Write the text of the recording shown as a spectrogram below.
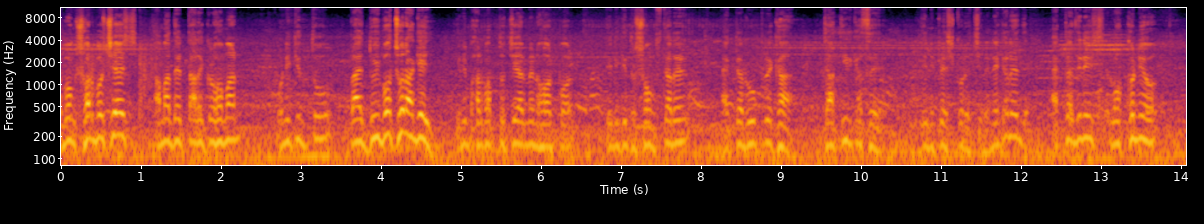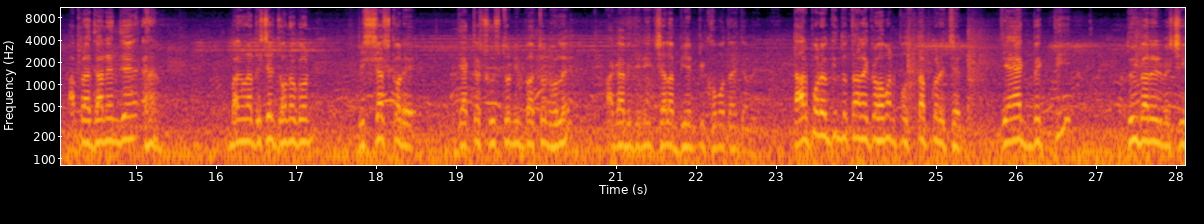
এবং সর্বশেষ আমাদের তারেক রহমান, উনি কিন্তু প্রায় দুই বছর আগেই তিনি ভারপ্রাপ্ত চেয়ারম্যান হওয়ার পর তিনি কিন্তু সংস্কারের একটা রূপরেখা জাতির কাছে তিনি পেশ করেছিলেন। এখানে একটা জিনিস লক্ষণীয়, আপনারা জানেন যে বাংলাদেশের জনগণ বিশ্বাস করে যে একটা সুষ্ঠু নির্বাচন হলে আগামী দিনে ইনশাল্লাহ বিএনপি ক্ষমতায় যাবে। তারপরেও কিন্তু তারেক রহমান প্রস্তাব করেছেন যে এক ব্যক্তি দুইবারের বেশি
